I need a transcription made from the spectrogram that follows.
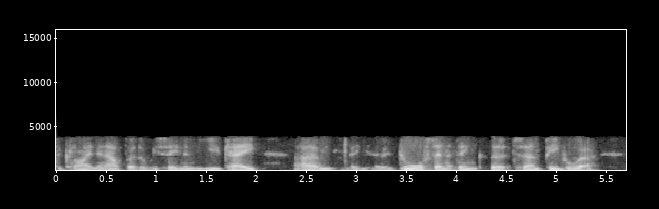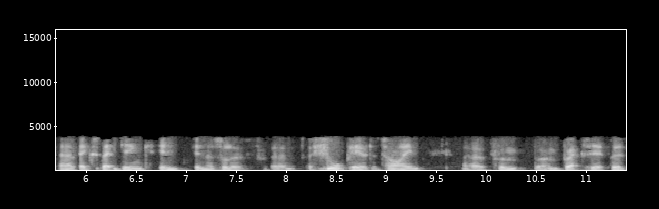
decline in output that we've seen in the U.K. Um, dwarfs anything that um, people were uh, expecting in in a sort of um, a short period of time uh, from Brexit. But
